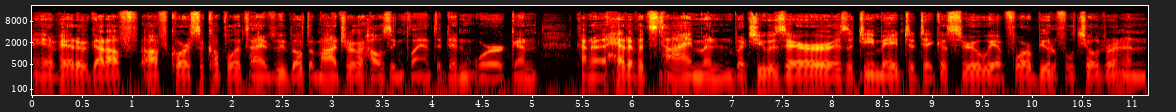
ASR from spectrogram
And I've had got off off course a couple of times. We built a modular housing plant that didn't work and kind of ahead of its time. And but she was there as a teammate to take us through. We have four beautiful children, and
